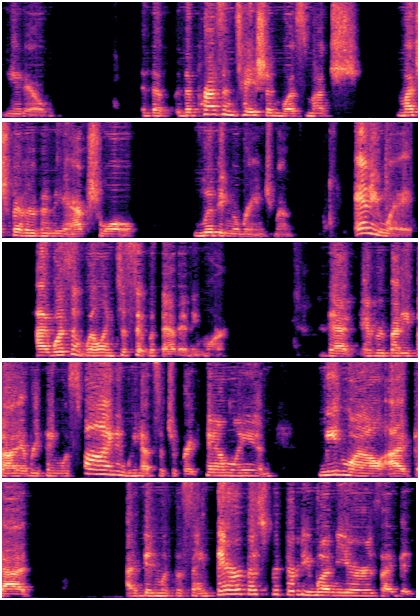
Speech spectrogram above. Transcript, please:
you know, the the presentation was much much better than the actual living arrangement. Anyway, I wasn't willing to sit with that anymore. That everybody thought everything was fine and we had such a great family and meanwhile I've got I've been with the same therapist for 31 years. I've been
